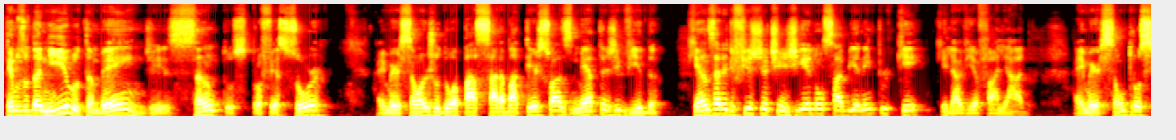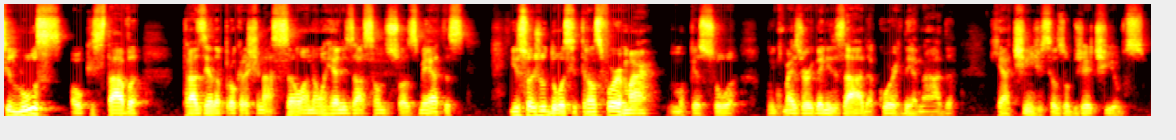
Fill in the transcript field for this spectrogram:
Temos o Danilo também, de Santos, professor. A imersão ajudou a passar a bater suas metas de vida, que antes era difícil de atingir e ele não sabia nem por que, ele havia falhado. A imersão trouxe luz ao que estava trazendo a procrastinação, a não realização de suas metas. Isso ajudou a se transformar numa pessoa muito mais organizada, coordenada, que atinge seus objetivos.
